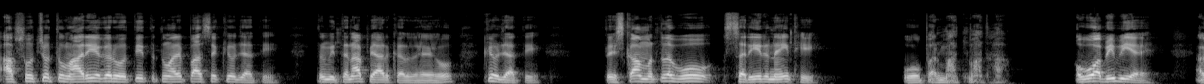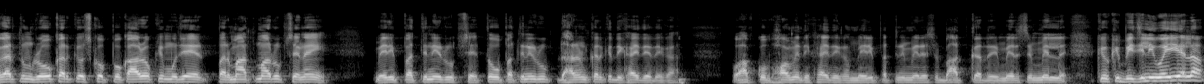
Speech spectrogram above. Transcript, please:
आप सोचो, तुम्हारी अगर होती तो तुम्हारे पास से क्यों जाती? तुम इतना प्यार कर रहे हो, क्यों जाती? तो इसका मतलब वो शरीर नहीं थी, वो परमात्मा था, और वो अभी भी है। अगर तुम रो करके उसको पुकारो कि मुझे परमात्मा रूप से नहीं, मेरी पत्नी रूप से तो वो पत्नी रूप धारण करके दिखाई दे देगा। वो आपको भाव में दिखाई देगा, मेरी पत्नी मेरे से बात कर रही, मेरे से मिल रही, क्योंकि बिजली वही है ला।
